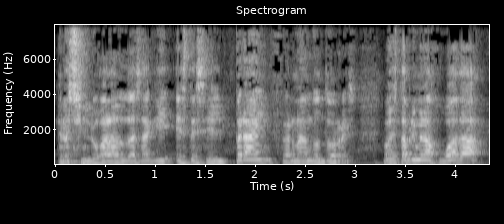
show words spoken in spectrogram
Pero sin lugar a dudas aquí, este es el prime Fernando Torres. Vemos esta primera jugada,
